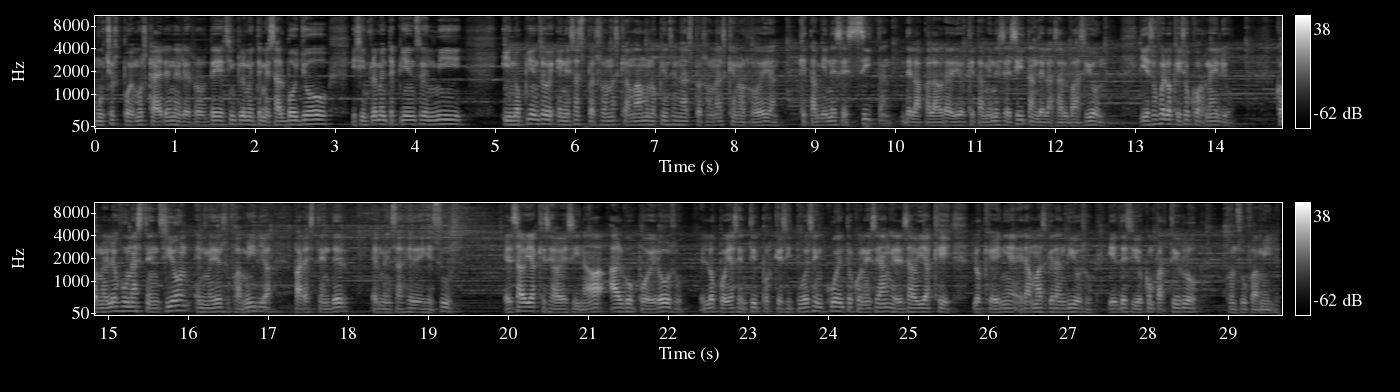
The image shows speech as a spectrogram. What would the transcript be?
muchos podemos caer en el error de simplemente me salvo yo y simplemente pienso en mí Y no pienso en esas personas que amamos, no pienso en esas personas que nos rodean, que también necesitan de la palabra de Dios, que también necesitan de la salvación. Y eso fue lo que hizo Cornelio. Cornelio fue una extensión en medio de su familia para extender el mensaje de Jesús. Él sabía que se avecinaba algo poderoso, él lo podía sentir porque si tuvo ese encuentro con ese ángel, él sabía que lo que venía era más grandioso y él decidió compartirlo con su familia.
